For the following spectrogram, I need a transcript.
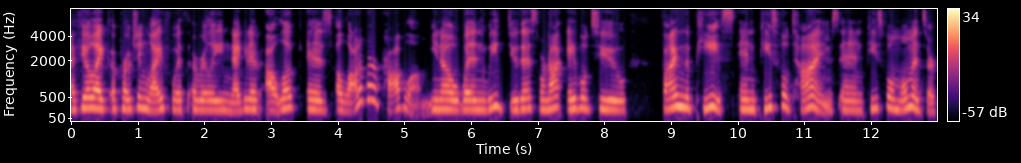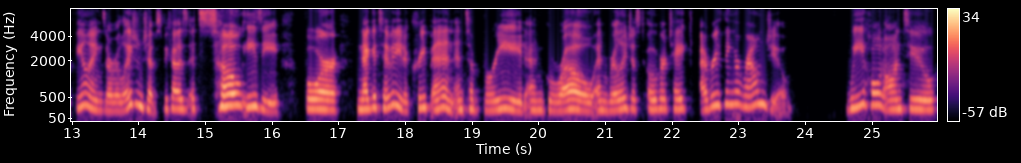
I feel like approaching life with a really negative outlook is a lot of our problem. You know, when we do this, we're not able to find the peace in peaceful times and peaceful moments or feelings or relationships because it's so easy for negativity to creep in and to breed and grow and really just overtake everything around you. We hold on to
